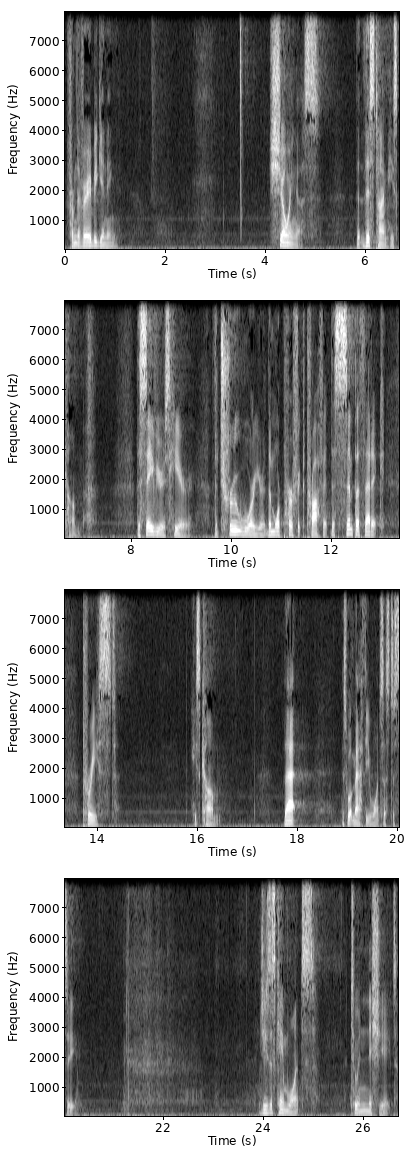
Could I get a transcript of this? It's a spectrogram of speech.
From the very beginning, showing us that this time he's come. The Savior is here, the true warrior, the more perfect prophet, the sympathetic priest. He's come. That is what Matthew wants us to see. Jesus came once to initiate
